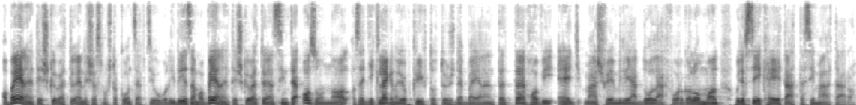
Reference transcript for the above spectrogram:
A bejelentés követően, és ezt most a koncepcióból idézem, a bejelentés követően szinte azonnal az egyik legnagyobb kriptotősde bejelentette havi 1-1,5 milliárd dollár forgalommal, hogy a székhelyét átteszi Máltára.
